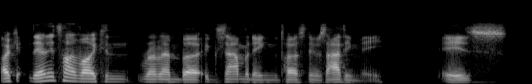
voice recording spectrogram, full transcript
I ca the only time I can remember examining the person who was adding me is,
